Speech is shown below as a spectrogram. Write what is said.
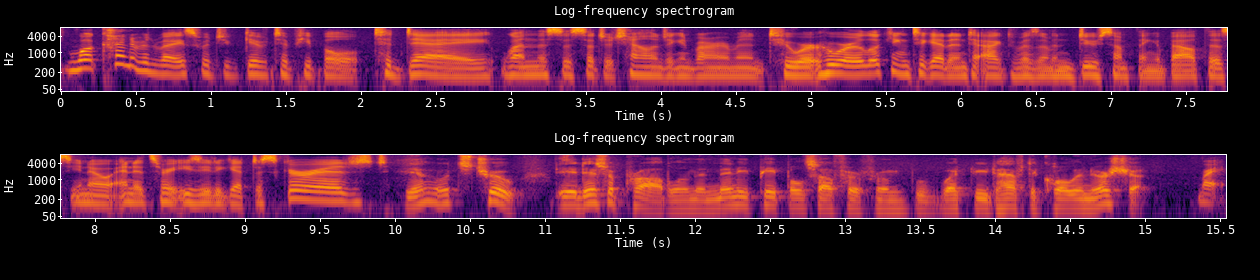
What kind of advice would you give to people today when this is such a challenging environment who are who are looking to get into activism and do something about this, you know, and it's very easy to get discouraged. Yeah, well, it's true. It is a problem, and many people suffer from what you'd have to call inertia. Right.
